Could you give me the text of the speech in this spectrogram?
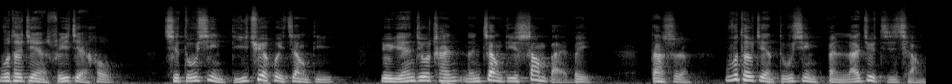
乌头碱水解后，其毒性的确会降低，有研究称能降低上百倍。但是，乌头碱毒性本来就极强，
